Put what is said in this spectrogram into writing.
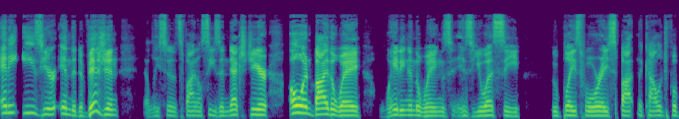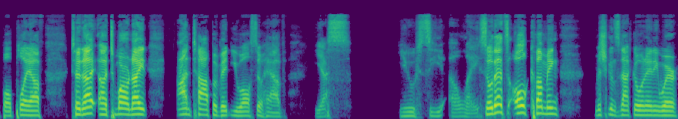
any easier in the division, at least in its final season next year. Oh, and by the way, waiting in the wings is USC, who plays for a spot in the college football playoff tonight, uh, tomorrow night. On top of it, you also have, yes, UCLA. So that's all coming. Michigan's not going anywhere.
